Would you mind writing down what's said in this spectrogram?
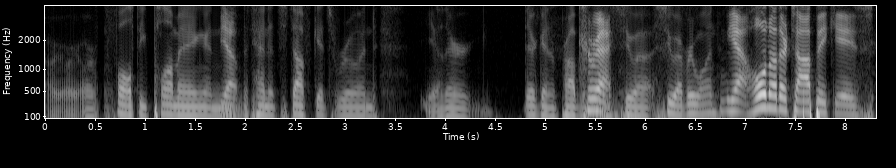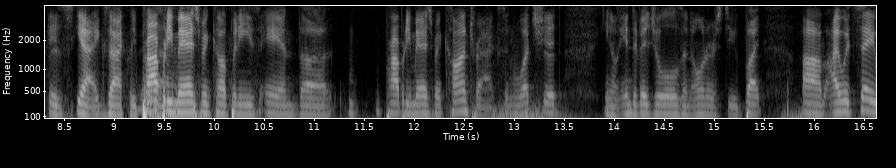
or, or, faulty plumbing and Yeah. the tenant's stuff gets ruined, you know they're they're going to probably Correct. sue uh, sue everyone. yeah. Whole other topic is is yeah exactly property Yeah. management companies and the property management contracts and what should you know individuals and owners do. But um, I would say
